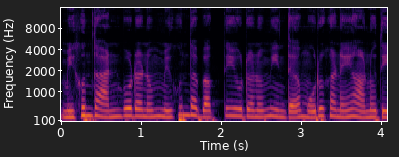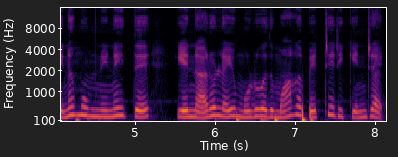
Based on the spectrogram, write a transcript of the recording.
மிகுந்த அன்புடனும் மிகுந்த பக்தியுடனும் இந்த முருகனை அனுதினமும் நினைத்து என் அருளை முழுவதுமாக பெற்றிருக்கின்றாய்.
